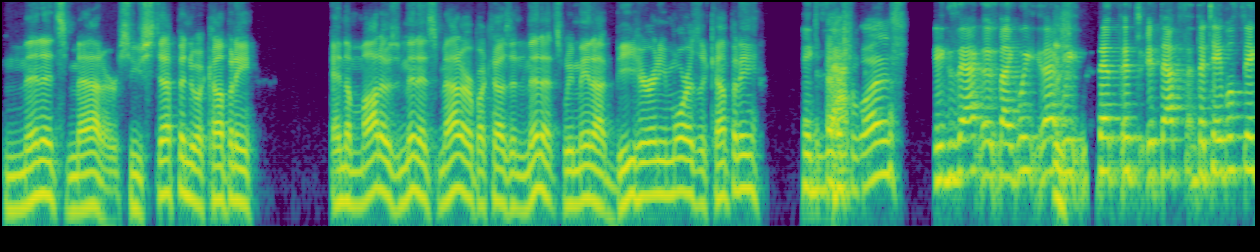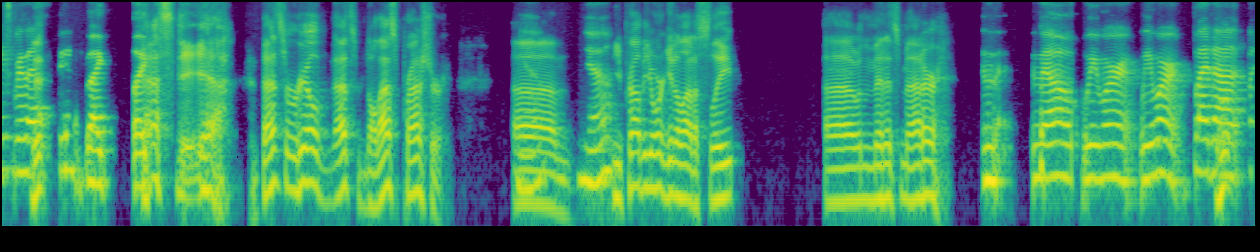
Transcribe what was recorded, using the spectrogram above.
Minutes matter. So you step into a company and the motto's minutes matter because in minutes we may not be here anymore as a company. Exactly. Wise. Exactly. Like we that we that it's it, that's the table stakes for that. like like that's yeah. That's real. That's no. That's pressure. Yeah. Um, yeah. You probably weren't getting a lot of sleep. Uh, when the minutes matter. No, we weren't. We weren't. But uh, but,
